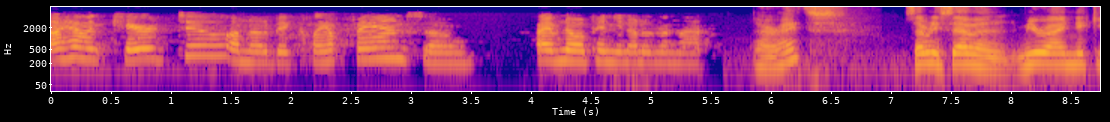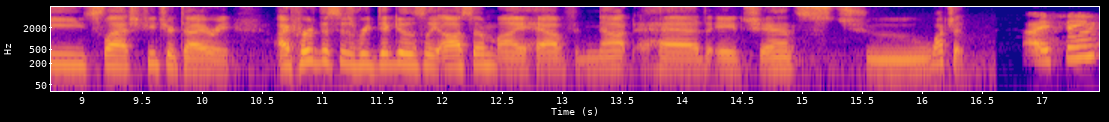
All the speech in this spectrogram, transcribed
I haven't cared to. I'm not a big Clamp fan, so I have no opinion other than that. All right. 77. Mirai Nikki slash Future Diary. I've heard this is ridiculously awesome. I have not had a chance to watch it. I think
